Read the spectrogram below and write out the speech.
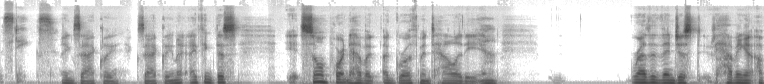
mistakes. Exactly, exactly. And I, I think this it's so important to have a, a growth mentality and rather than just having a,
